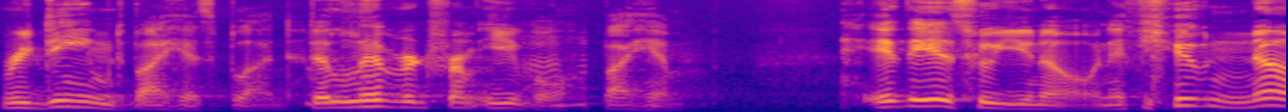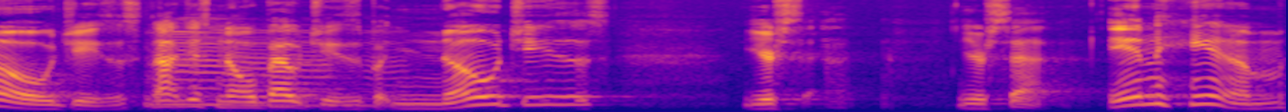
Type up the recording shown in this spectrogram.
redeemed by his blood, delivered from evil Mm-hmm. by him. It is who you know. And if you know Jesus, not just know about Jesus, but know Jesus, you're set. You're set. In him,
